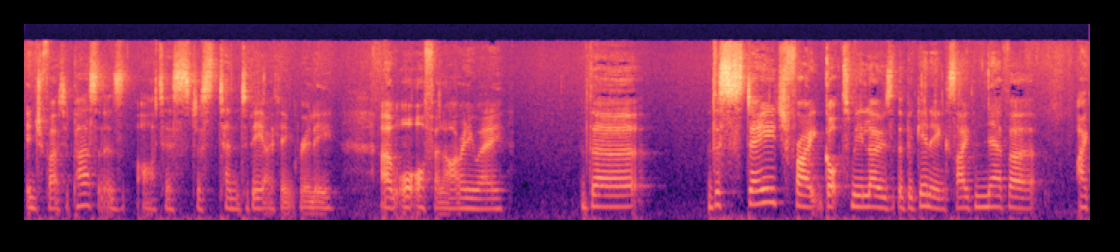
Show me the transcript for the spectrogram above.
introverted person, as artists just tend to be. I think, really, um, or often are anyway. The the stage fright got to me loads at the beginning because I'd never, I,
